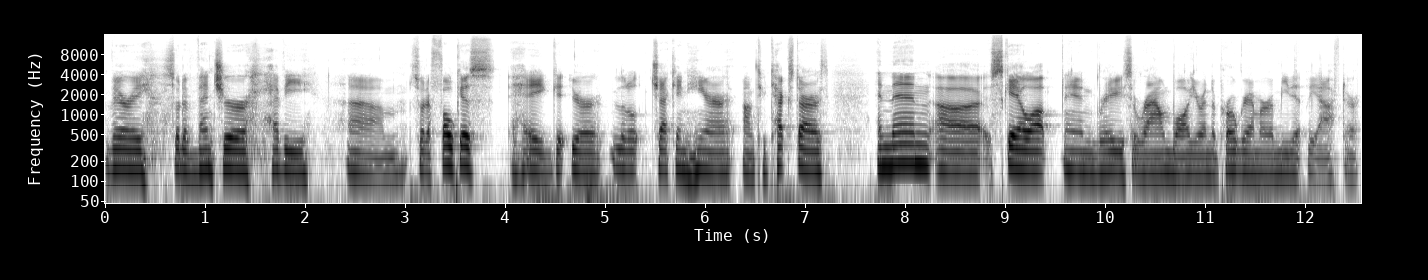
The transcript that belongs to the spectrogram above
very sort of venture heavy um, sort of focus. Hey get your little check in here um, to techstars and then uh, scale up and raise around while you're in the program or immediately after.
